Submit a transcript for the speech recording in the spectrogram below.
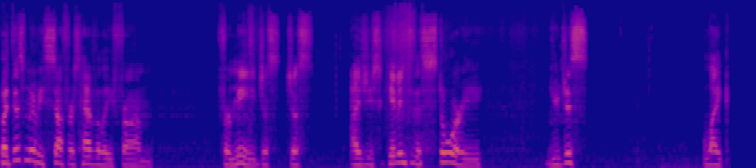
but this movie suffers heavily from, for me, just just as you get into the story, you're just like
